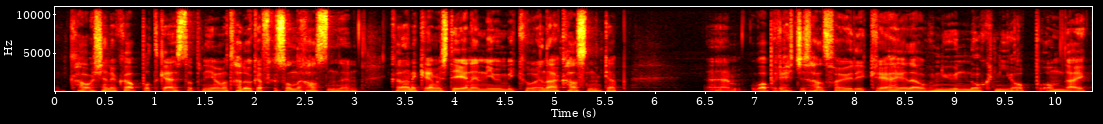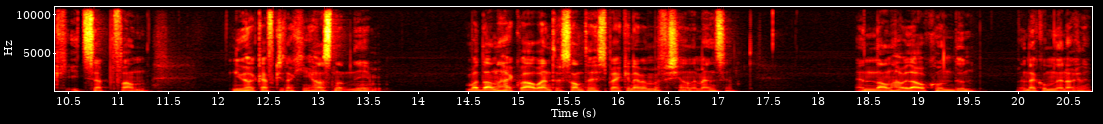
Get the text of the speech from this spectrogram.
Ik ga waarschijnlijk wel podcast opnemen, maar het gaat ook even zonder gasten zijn. Ik ga dan een keer investeren in een nieuwe micro en dan ik gasten. Ik heb um, wat berichtjes gehad van jullie. Ik krijg je dat ook nu nog niet op, omdat ik iets heb van... Nu ga ik even nog geen gasten opnemen. Maar dan ga ik wel wat interessante gesprekken hebben met verschillende mensen. En dan gaan we dat ook gewoon doen. En dat komt in orde.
